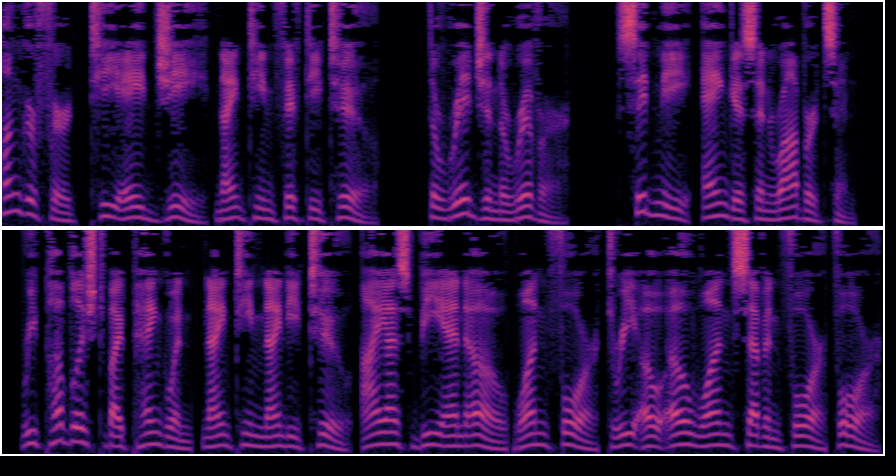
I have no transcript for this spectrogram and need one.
Hungerford, T. A. G. 1952. The Ridge and the River. Sydney, Angus and Robertson. Republished by Penguin, 1992, ISBN 0-14-300174-4.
